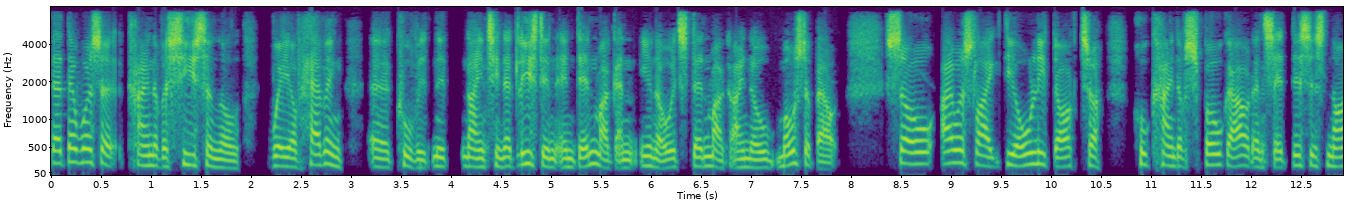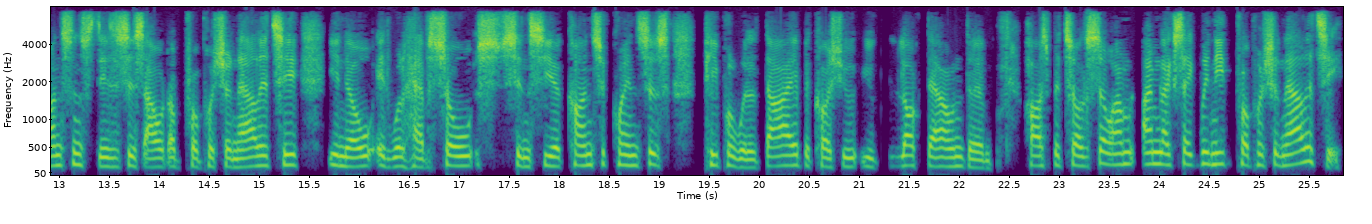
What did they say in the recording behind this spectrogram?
that there was a kind of a seasonal way of having uh, COVID-19, at least in, in Denmark. And, you know, it's Denmark I know most about. So I was like the only doctor who kind of spoke out and said, this is nonsense. This is out of proportionality. You know, it will have so sincere consequences. People will die because you, you lock down the hospitals. So I'm, I'm like saying we need proportionality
